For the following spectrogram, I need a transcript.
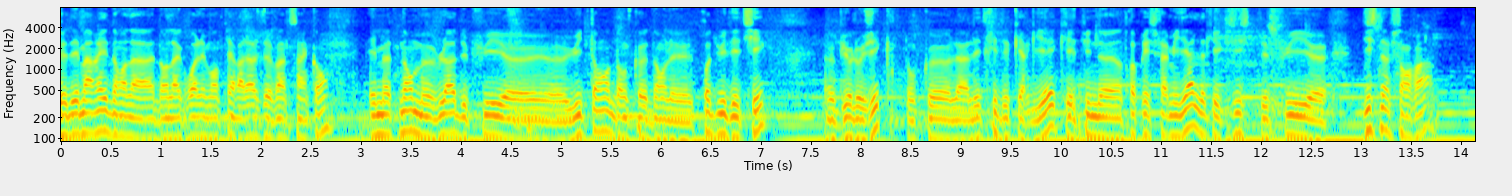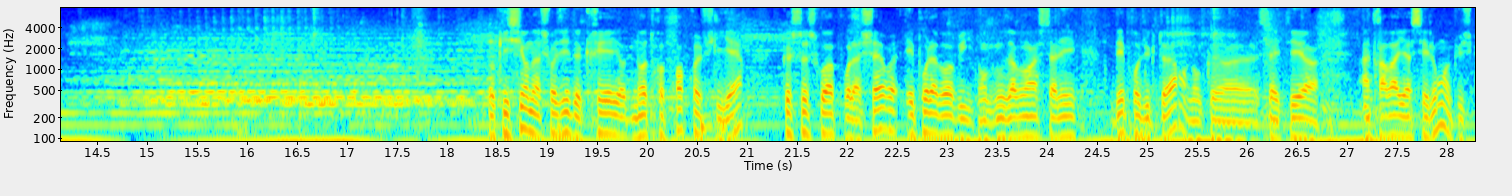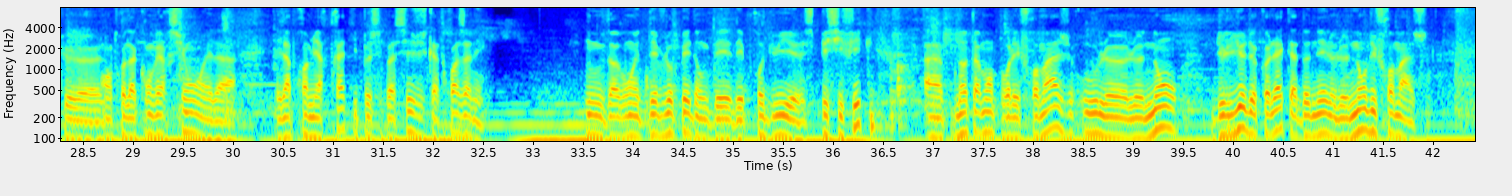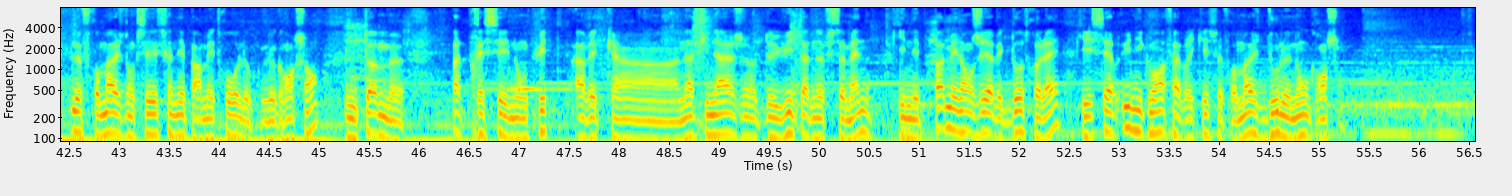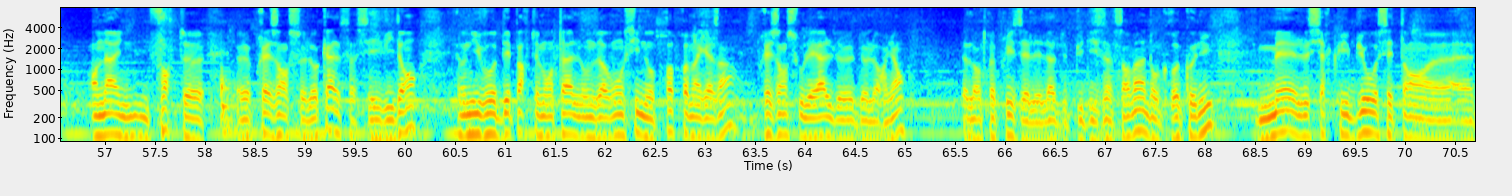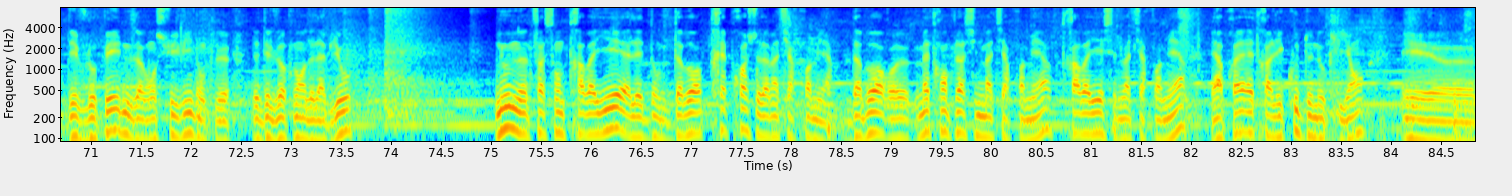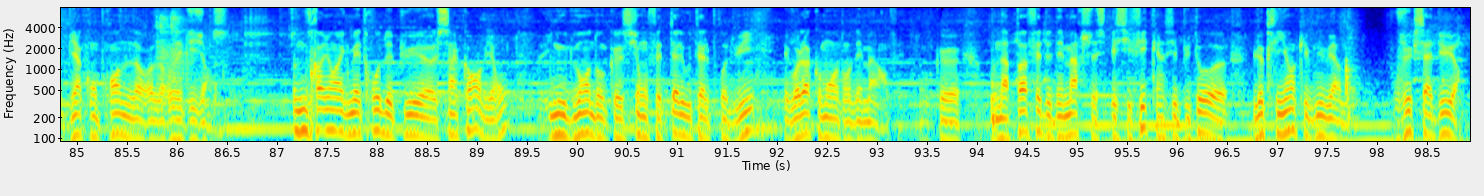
J'ai démarré dans l'agroalimentaire à l'âge de 25 ans et maintenant me voilà depuis 8 ans donc, dans les produits laitiers biologiques, donc la laiterie de Kerguier, qui est une entreprise familiale qui existe depuis 1920. Donc ici, on a choisi de créer notre propre filière, que ce soit pour la chèvre et pour la brebis. Donc nous avons installé des producteurs. Donc euh, ça a été un, travail assez long, hein, puisque euh, entre la conversion et la, première traite, il peut se passer jusqu'à trois années. Nous avons développé donc des, produits euh, spécifiques, notamment pour les fromages, où le, nom du lieu de collecte a donné le, nom du fromage. Le fromage donc sélectionné par Métro, le, le Grand Champ, une tome pas de pressée non cuite avec un affinage de 8 à 9 semaines qui n'est pas mélangé avec d'autres laits, qui sert uniquement à fabriquer ce fromage, d'où le nom Grand Champ. On a une forte euh, présence locale, ça c'est évident. Au niveau départemental, nous avons aussi nos propres magasins, présents sous les halles de, Lorient. L'entreprise, elle est là depuis 1920, donc reconnue. Mais le circuit bio s'étant euh, développé, nous avons suivi donc, le développement de la bio. Nous, notre façon de travailler, elle est donc d'abord très proche de la matière première. D'abord, euh, mettre en place une matière première, travailler cette matière première, et après être à l'écoute de nos clients et euh, bien comprendre leurs, exigences. Nous travaillons avec Métro depuis 5 euh, ans environ. Ils nous demandent donc si on fait tel ou tel produit, et voilà comment on démarre en fait. Donc on n'a pas fait de démarche spécifique, hein. c'est plutôt le client qui est venu vers nous, pourvu que ça dure.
